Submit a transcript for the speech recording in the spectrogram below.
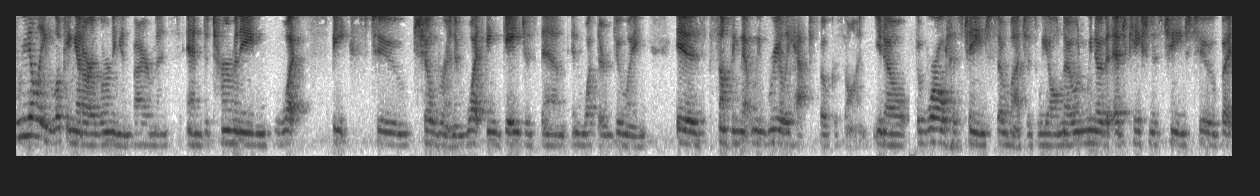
really looking at our learning environments and determining what speaks to children and what engages them in what they're doing is something that we really have to focus on. You know, the world has changed so much, as we all know, and we know that education has changed too. But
